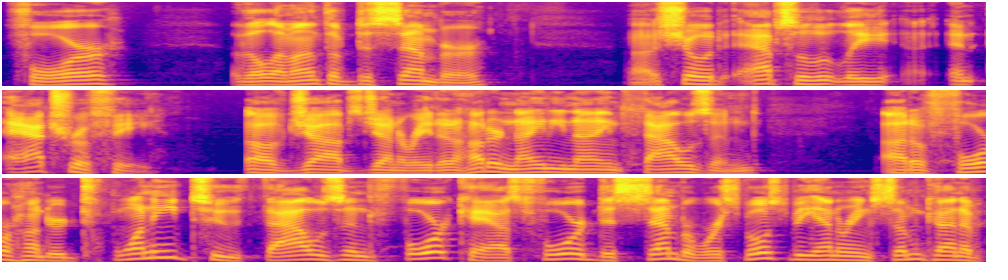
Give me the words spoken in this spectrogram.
for the month of December uh, showed absolutely an atrophy of jobs generated 199,000 out of 422,000 forecast for December. We're supposed to be entering some kind of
